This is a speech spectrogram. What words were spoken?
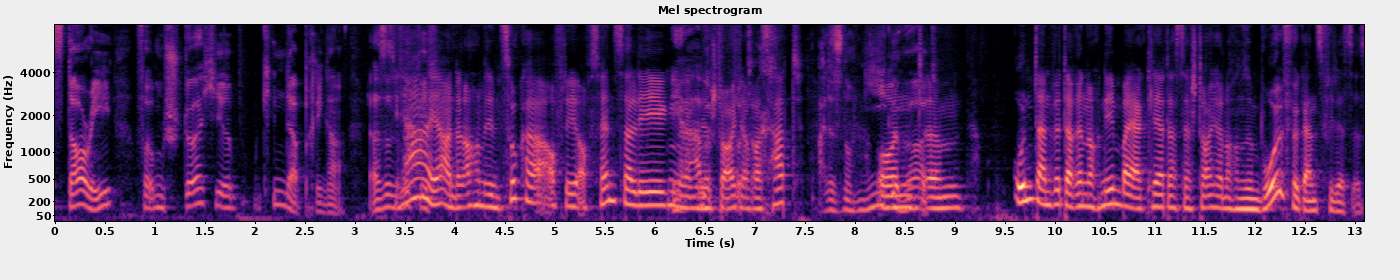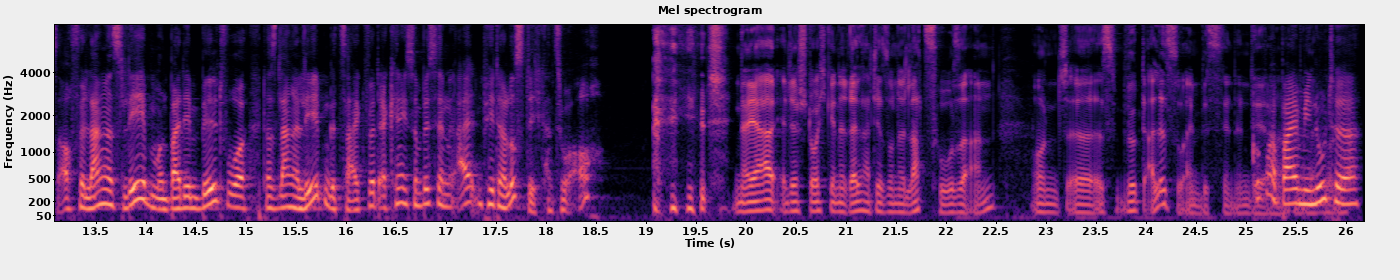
Story vom Störche Kinderbringer. Das ist ja, ja, und dann auch mit dem Zucker auf die, aufs Fenster legen, ja, wenn der Storch auch was hat. Alles noch nie und, gehört. Ähm, und dann wird darin noch nebenbei erklärt, dass der Storch auch noch ein Symbol für ganz vieles ist, auch für langes Leben. Und bei dem Bild, wo das lange Leben gezeigt wird, erkenne ich so ein bisschen den alten Peter Lustig. Kannst du auch? naja, der Storch generell hat ja so eine Latzhose an und äh, es wirkt alles so ein bisschen in Guck der. mal, bei Minute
